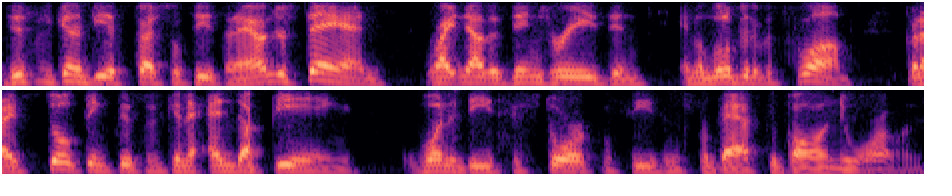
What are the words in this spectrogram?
this is going to be a special season. I understand right now there's injuries and, and a little bit of a slump, but I still think this is going to end up being one of these historical seasons for basketball in New Orleans.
